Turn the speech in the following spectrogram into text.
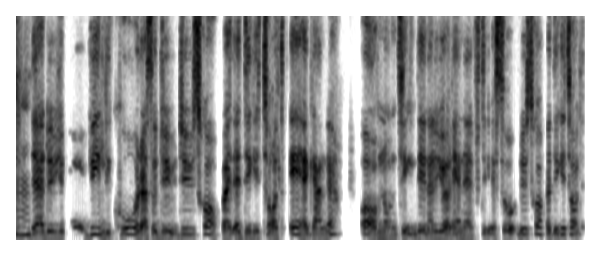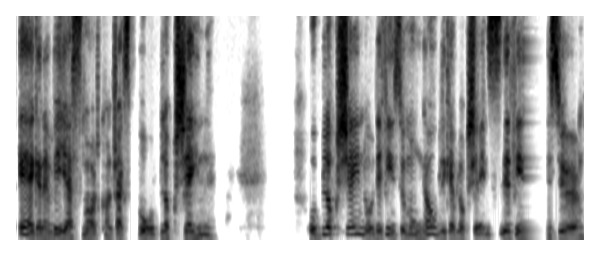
Mm. Där du gör villkor, alltså du, du skapar ett digitalt ägande av någonting. Det är när du gör NFT. Så du skapar digitalt ägande via smart contracts på blockchain. Och blockchain då, det finns ju många olika blockchains. Det finns ju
